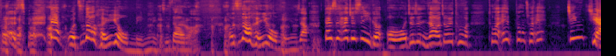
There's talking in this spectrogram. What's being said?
的人，但我知道很有名，你知道吗？我知道很有名，你知道，但是他就是一个偶尔，就是你知道就会突然突然哎蹦出来哎。金奖，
